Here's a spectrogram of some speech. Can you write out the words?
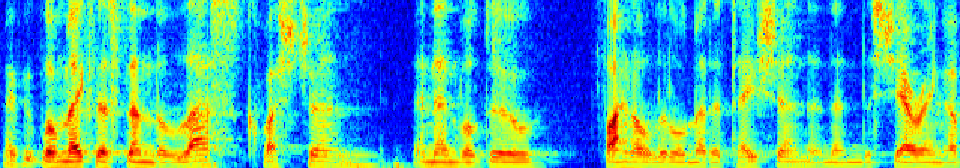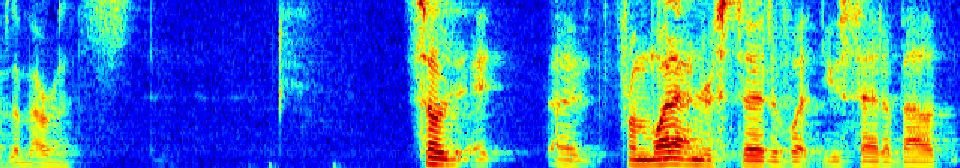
maybe we'll make this then the last question, and then we'll do final little meditation, and then the sharing of the merits. So, it, uh, from what I understood of what you said about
